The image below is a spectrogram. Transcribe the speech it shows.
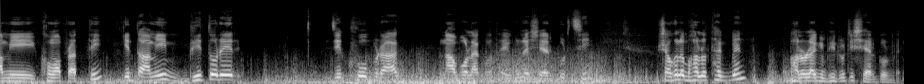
আমি ক্ষমা প্রার্থী। কিন্তু আমি ভিতরের যে খুব রাগ, না বলা কথা, এগুলো শেয়ার করছি। সকলে ভালো থাকবেন। ভালো লাগে ভিডিওটি শেয়ার করবেন।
